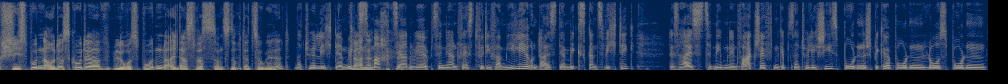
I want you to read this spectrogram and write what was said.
Schießbuden, Autoscooter, Losbuden, all das, was sonst noch dazugehört? Natürlich, der Mix ne? macht es ja. Wir sind ja ein Fest für die Familie und da ist der Mix ganz wichtig. Das heißt, neben den Fahrgeschäften gibt es natürlich Schießboden, Spickerboden, Losboden,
